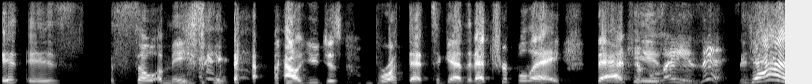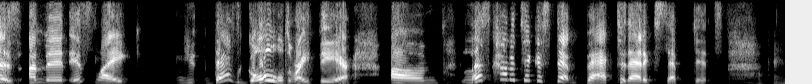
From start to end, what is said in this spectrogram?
It is so amazing how you just brought that together. That AAA, that, that AAA is, is it. Yes. I mean, it's like you, that's gold right there. Um, let's kind of take a step back to that acceptance. Okay.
